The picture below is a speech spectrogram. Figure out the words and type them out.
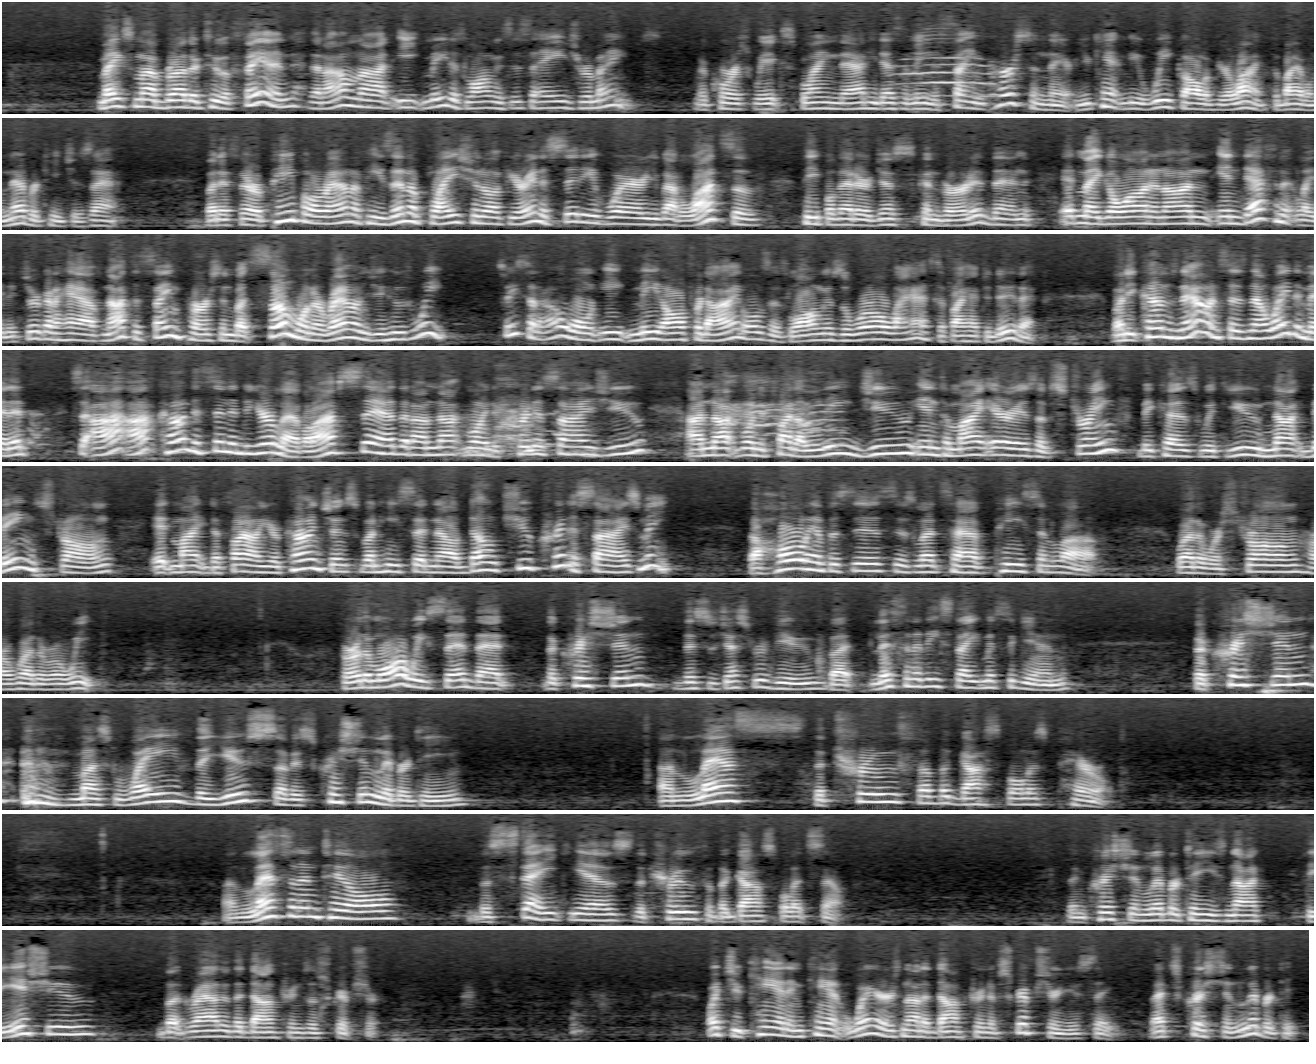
makes my brother to offend, then I'll not eat meat as long as this age remains. And of course, we explained that. He doesn't mean the same person there. You can't be weak all of your life. The Bible never teaches that. But if there are people around, if he's in a place, you know, if you're in a city where you've got lots of people that are just converted, then it may go on and on indefinitely that you're going to have not the same person, but someone around you who's weak. So he said, I won't eat meat offered to idols as long as the world lasts if I have to do that. But he comes now and says, now wait a minute. So I, I've condescended to your level. I've said that I'm not going to criticize you. I'm not going to try to lead you into my areas of strength because with you not being strong, it might defile your conscience. But he said, now don't you criticize me. The whole emphasis is let's have peace and love, whether we're strong or whether we're weak. Furthermore, we said that the Christian, this is just review, but listen to these statements again. The Christian must waive the use of his Christian liberty unless the truth of the gospel is periled. Unless and until the stake is the truth of the gospel itself. Then Christian liberty is not the issue, but rather the doctrines of Scripture. What you can and can't wear is not a doctrine of Scripture, you see. That's Christian liberty.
